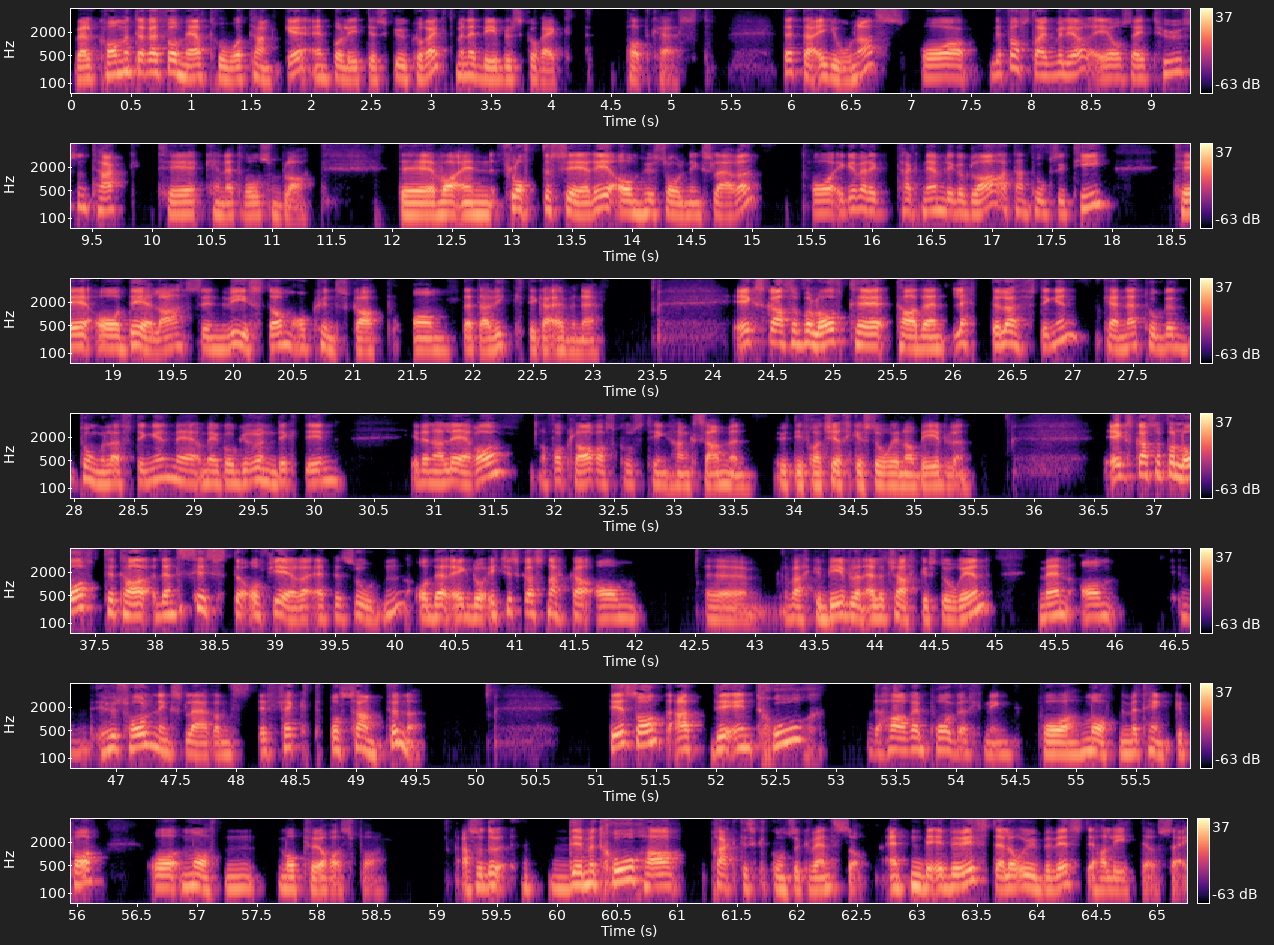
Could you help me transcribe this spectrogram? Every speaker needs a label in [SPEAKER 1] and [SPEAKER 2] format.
[SPEAKER 1] Velkommen til Reformert tro og tanke, en politisk ukorrekt, men en bibelsk korrekt podkast. Dette er Jonas, og det første jeg vil gjøre, er å si tusen takk til Kenneth Rosenblad. Det var en flott serie om husholdningslære, og jeg er veldig takknemlig og glad at han tok seg tid til å dele sin visdom og kunnskap om dette viktige evnet. Jeg skal altså få lov til å ta den lette løftingen. Kenneth tok den tunge løftingen med, går grundig inn i denne læra og forklare oss hvordan ting hang sammen ut ifra kirkehistorien og Bibelen. Jeg skal altså få lov til å ta den siste og fjerde episoden, og der jeg da ikke skal snakke om eh, verken Bibelen eller kirkehistorien, men om husholdningslærens effekt på samfunnet. Det er sånn at det en tror har en påvirkning på måten vi tenker på, og måten vi oppfører oss på. Altså det, det, vi tror har praktiske konsekvenser. Enten det er bevisst eller ubevisst, det har lite å si.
